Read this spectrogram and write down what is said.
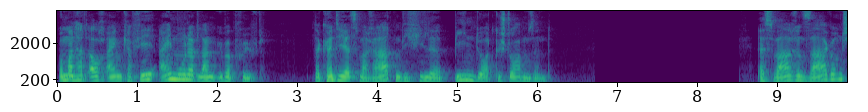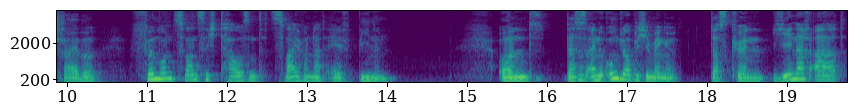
und man hat auch einen Café einen Monat lang überprüft. Da könnt ihr jetzt mal raten, wie viele Bienen dort gestorben sind. Es waren sage und schreibe 25.211 Bienen. Und das ist eine unglaubliche Menge. Das können je nach Art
